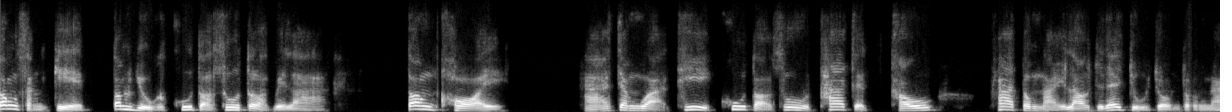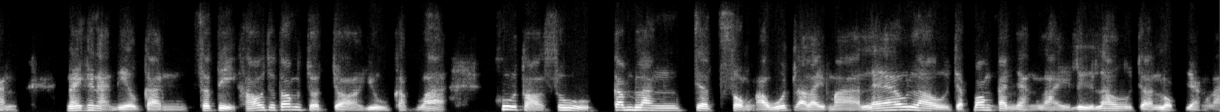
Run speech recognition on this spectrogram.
ต้องสังเกตต้องอยู่กับคู่ต่อสู้ตลอดเวลา ต้องคอยหาจังหวะที่คู่ต่อสู้ถ้าเกิดเขาพลาดตรงไหนเราจะได้จู่โจมตรงนั้น ในขณะเดียวกัน สติเขาจะต้องจดจ่ออยู่กับว่าคู่ต่อสู้กำลังจะส่งอาวุธอะไรมา แล้วเราจะป้องกันอย่างไร หรือเราจะหลบอย่างไร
